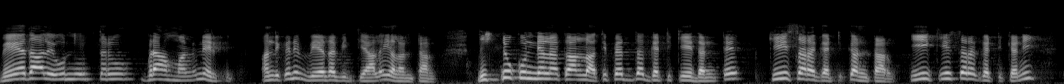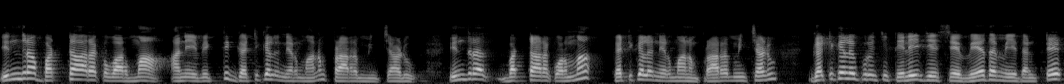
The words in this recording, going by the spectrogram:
వేదాలు ఎవరు నేర్పుతారు బ్రాహ్మణులు నేర్పుతారు అందుకని వేద విద్యాలయాలు అంటారు. విష్ణు కుండలకాల్లో అతిపెద్ద గటికేదంటే కీసర గట్టిక అంటారు. ఈ కీసర గట్టికని ఇంద్ర భట్టారక వర్మ అనే వ్యక్తి గటికల నిర్మాణం ప్రారంభించాడు. ఇంద్ర భట్టారక వర్మ గటికల నిర్మాణం ప్రారంభించాడు. గటికల గురించి తెలియజేసే వేదం ఏదంటే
